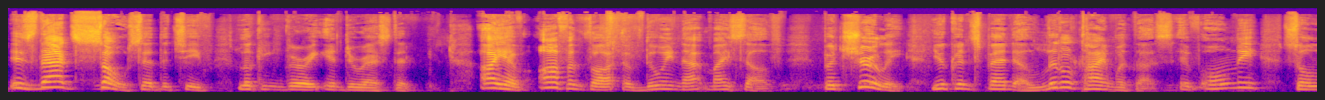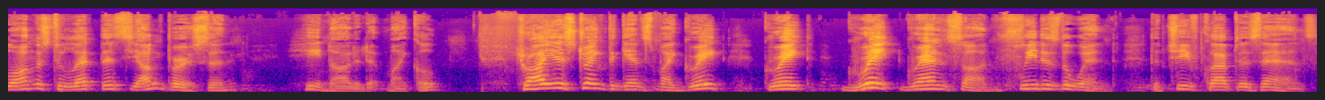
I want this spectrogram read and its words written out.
Is that so? said the chief, looking very interested. I have often thought of doing that myself, but surely you can spend a little time with us, if only so long as to let this young person, he nodded at Michael, try his strength against my great, great, great grandson, fleet as the wind. The chief clapped his hands.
